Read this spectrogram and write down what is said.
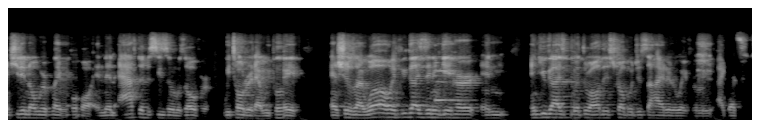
and she didn't know we were playing football. And then after the season was over, we told her that we played, and she was like, "Well, if you guys didn't get hurt and and you guys went through all this trouble just to hide it away from me, I guess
